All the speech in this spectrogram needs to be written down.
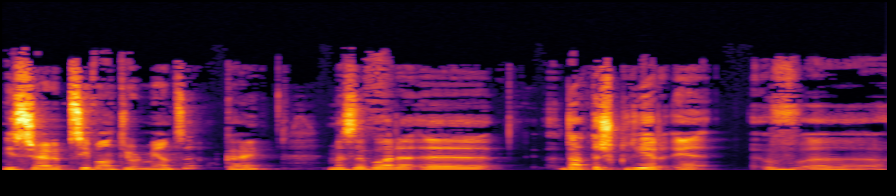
isso já era possível anteriormente, ok? Mas agora uh, dá-te a escolher uh,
